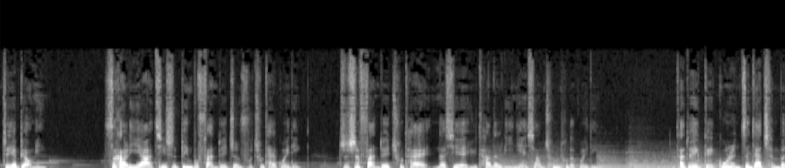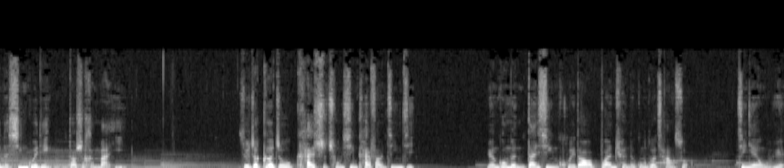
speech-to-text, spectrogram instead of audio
这也表明，斯卡利亚其实并不反对政府出台规定，只是反对出台那些与他的理念相冲突的规定。他对给工人增加成本的新规定倒是很满意。随着各州开始重新开放经济，员工们担心回到不安全的工作场所。今年五月。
